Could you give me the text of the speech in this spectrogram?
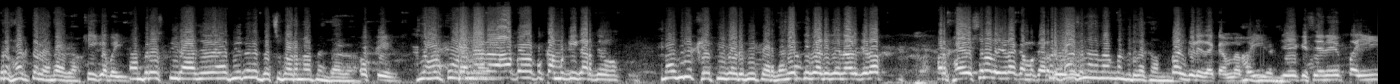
ਪਰਫੈਕਟ ਰਹਿੰਦਾ ਹੈਗਾ। ਠੀਕ ਹੈ ਬਾਈ। ਤੰਦਰੁਸਤੀ ਰਾਜ ਇਹ ਆ ਵੀ ਇਹਦੇ ਵਿੱਚ ਵੜਨਾ ਪੈਂਦਾ ਹੈਗਾ। ਓਕੇ ਜੇ ਹੁਣ ਘੋੜਾ ਕਿੰਨਾ ਦਾ ਆਪ ਆਪ ਕੰਮ ਕੀ ਕਰਦੇ ਹੋ? ਮੈਂ ਵੀਰੇ ਖੇਤੀਬਾੜੀ ਵੀ ਕਰਦਾ ਖੇਤੀਬਾੜੀ ਦੇ ਨਾਲ ਜਿਹੜਾ ਪ੍ਰੋਫੈਸ਼ਨਲ ਜਿਹੜਾ ਕੰਮ ਕਰਦੇ ਹੋ? ਪ੍ਰੋਫੈਸ਼ਨਲ ਮੈਂ ਭੰਗੜੇ ਦਾ ਕੰਮ। ਭੰਗੜੇ ਦਾ ਕੰਮ ਹੈ ਭਾਈ। ਜੇ ਕਿਸੇ ਨੇ ਭਾਈ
